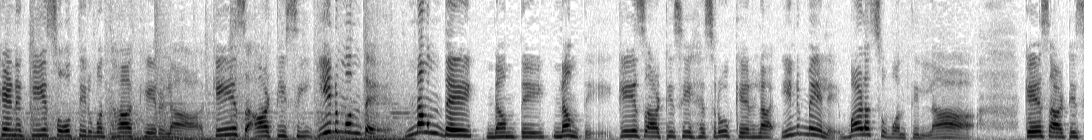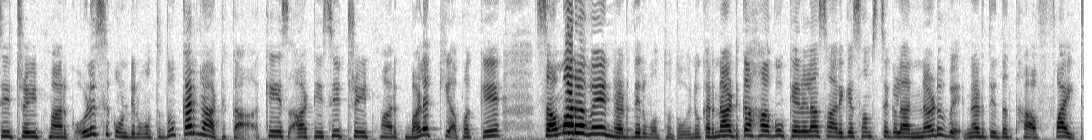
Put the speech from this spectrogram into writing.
ಕೆಣಕಿ ಸೋತಿರುವಂತಹ ಕೇರಳ. ಕೆಎಸ್ಆರ್ಟಿಸಿ ಇನ್ ಮುಂದೆ ನಮ್ದೆ ನಮ್ದೆ ನಮ್ದೆ. ಕೆಎಸ್ಆರ್ಟಿಸಿ ಹೆಸರು ಕೇರಳ ಇನ್ಮೇಲೆ ಬಳಸುವಂತಿಲ್ಲ. ಕೆಎಸ್ಆರ್ಟಿಸಿ ಟ್ರೇಡ್ ಮಾರ್ಕ್ ಉಳಿಸಿಕೊಂಡಿರುವಂಥದ್ದು ಕರ್ನಾಟಕ. ಕೆಎಸ್ಆರ್ಟಿಸಿ ಟ್ರೇಡ್ ಮಾರ್ಕ್ ಬಳಕೆಯ ಬಗ್ಗೆ ಸಮರವೇ ನಡೆದಿರುವಂಥದ್ದು. ಇನ್ನು ಕರ್ನಾಟಕ ಹಾಗೂ ಕೇರಳ ಸಾರಿಗೆ ಸಂಸ್ಥೆಗಳ ನಡುವೆ ನಡೆದಿದ್ದಂತಹ ಫೈಟ್.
